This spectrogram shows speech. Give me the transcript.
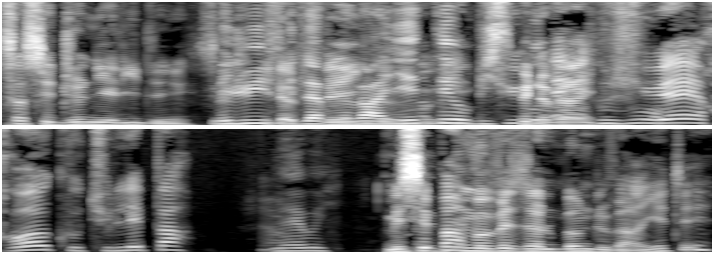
Ça, c'est Johnny Hallyday. Mais lui, il fait a de la variété au il biscuit. fait de la Tu tu es rock ou tu l'es pas. Mais oui. Mais c'est pas un mauvais album de variété.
